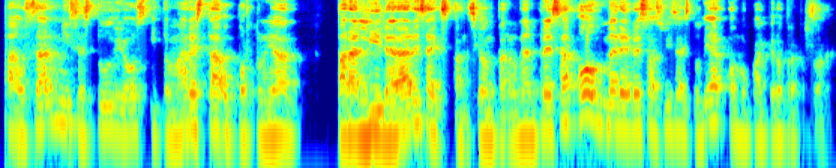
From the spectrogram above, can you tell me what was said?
pausar mis estudios y tomar esta oportunidad para liderar esa expansión para una empresa o me regreso a Suiza a estudiar como cualquier otra persona.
